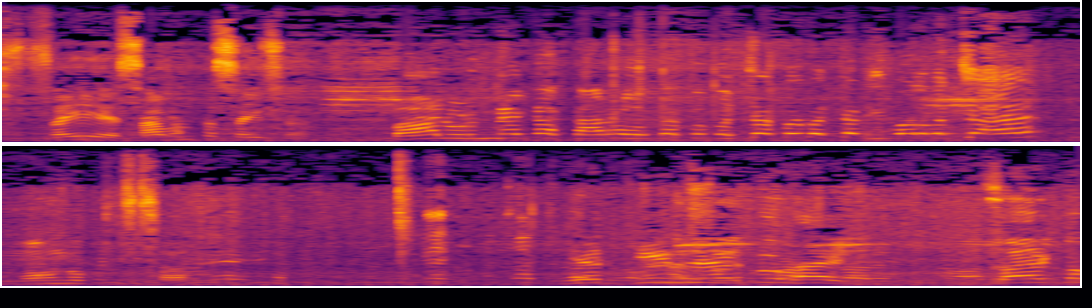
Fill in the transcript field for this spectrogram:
सही है सावन तो सही सर बाल उड़ने का कारण होता है तो बच्चा कोई बच्चा ढील वाला बच्चा है? मोहन सर ये तीन रेट को भाई सौ एक को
